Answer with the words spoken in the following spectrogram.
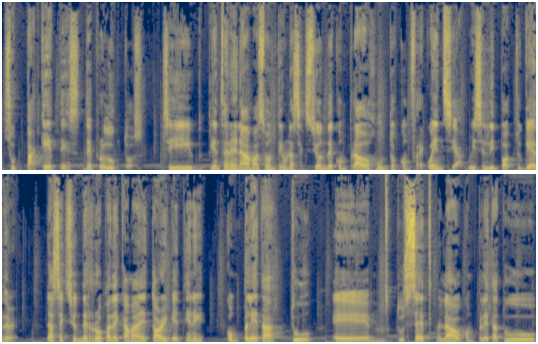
sus paquetes de productos. Si piensan en Amazon, tiene una sección de comprados juntos con frecuencia, recently bought together. La sección de ropa de cama de Target tiene completa tu, eh, tu set, ¿verdad? O completa tu,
